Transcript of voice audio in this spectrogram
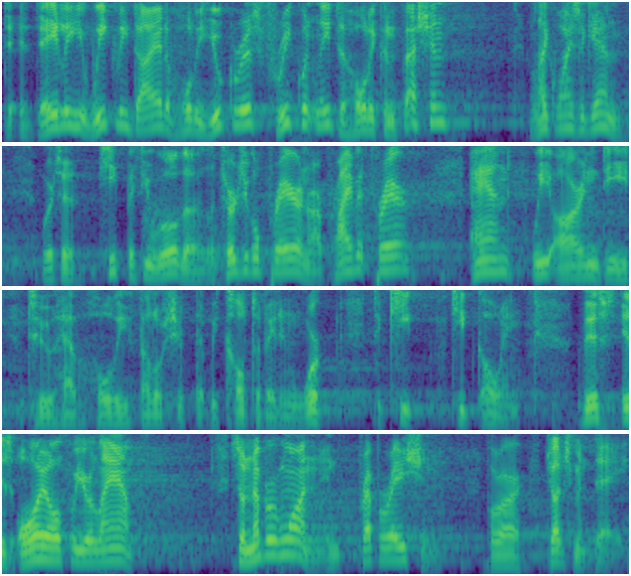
D- daily, weekly diet of Holy Eucharist, frequently to Holy Confession. Likewise, again, we're to keep, if you will, the liturgical prayer and our private prayer. And we are indeed to have holy fellowship that we cultivate and work to keep, keep going. This is oil for your lamp. So, number one, in preparation for our judgment day,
